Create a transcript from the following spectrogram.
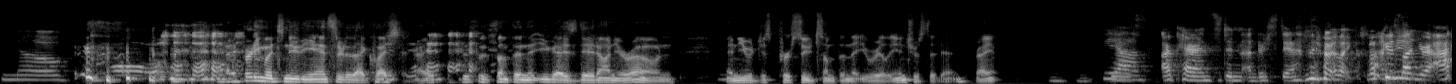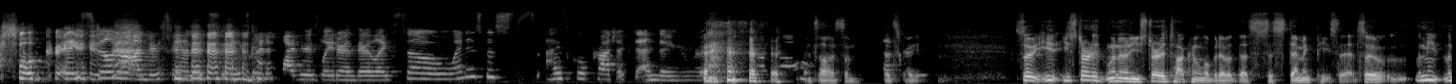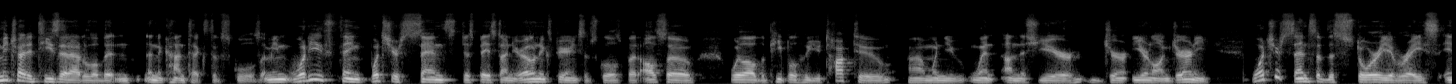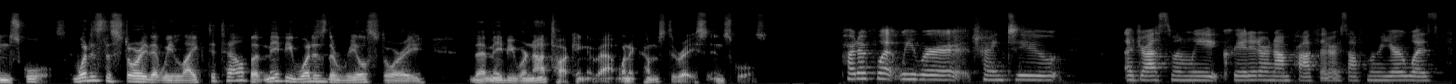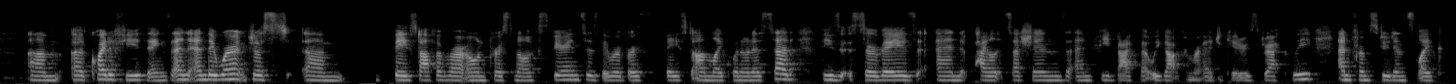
No. I pretty much knew the answer to that question, right? This was something that you guys did on your own and you just pursued something that you're really interested in, right? Mm-hmm. Yeah. Yes. Our parents didn't understand. They were like, focus I mean, on your actual grade. They still don't understand. It's, it's, kind of five years later, and they're like, so when is this high school project ending? That's awesome. That's great. So you, you started when you started talking a little bit about the systemic piece of that. So let me let me try to tease that out a little bit in, in, the context of schools. I mean, what do you think? What's your sense, just based on your own experience of schools, but also with all the people who you talked to um, when you went on this year year long journey? What's your sense of the story of race in schools? What is the story that we like to tell, but maybe what is the real story that maybe we're not talking about when it comes to race in schools? Part of what we were trying to address when we created our nonprofit our sophomore year was um, uh, quite a few things, and and they weren't just um, based off of our own personal experiences. They were both based on, like Winona said, these surveys and pilot sessions and feedback that we got from our educators directly and from students like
